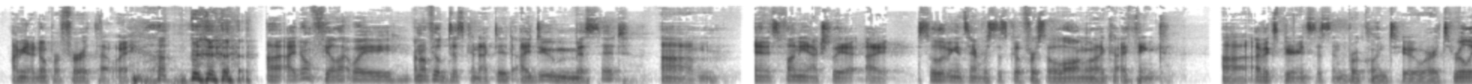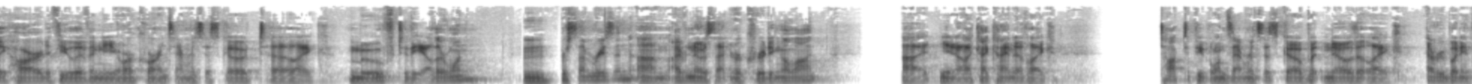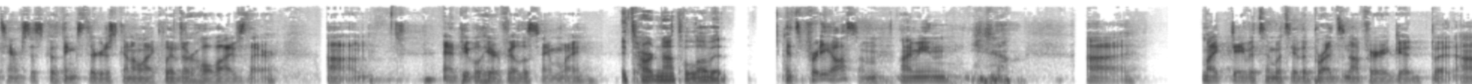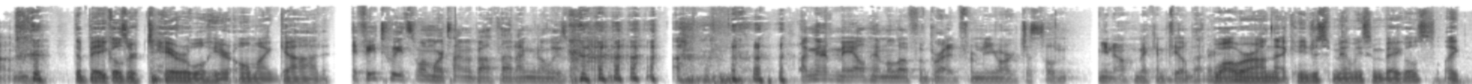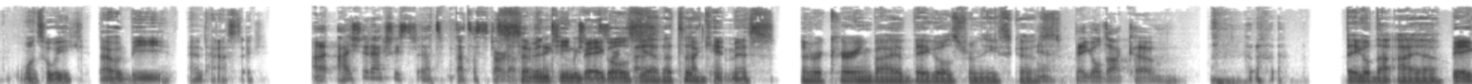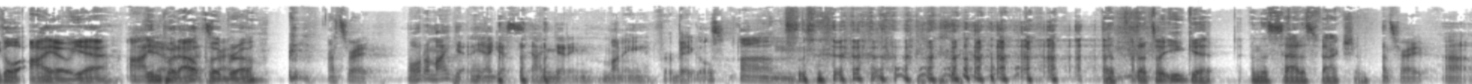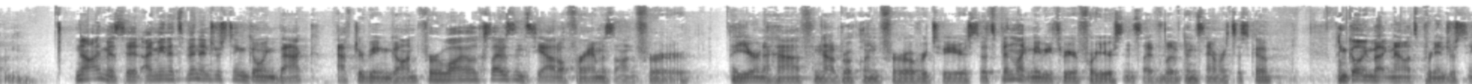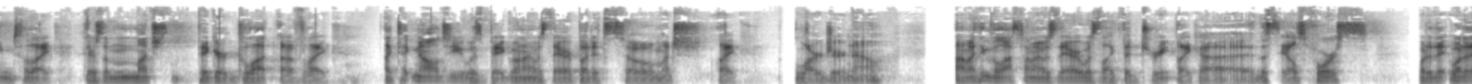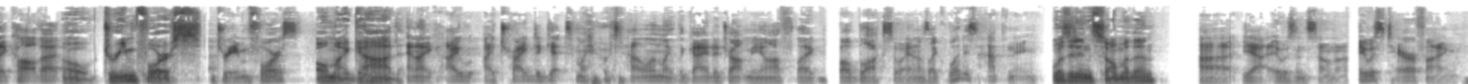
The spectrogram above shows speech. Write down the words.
I mean, I don't prefer it that way. uh, I don't feel that way. I don't feel disconnected. I do miss it. Um, and it's funny, actually. I so living in San Francisco for so long, like I think uh, I've experienced this in Brooklyn too, where it's really hard if you live in New York or in San Francisco to like move to the other one mm. for some reason. Um, I've noticed that in recruiting a lot. Uh, you know, like I kind of like talk to people in San Francisco, but know that like everybody in San Francisco thinks they're just going to like live their whole lives there. Um, and people here feel the same way. It's hard not to love it. It's pretty awesome. I mean, you know, uh, Mike Davidson would say the bread's not very good, but um, the bagels are terrible here. Oh my god! If he tweets one more time about that, I'm going to lose my mind. I'm going to mail him a loaf of bread from New York just to you know make him feel better. While we're on that, can you just mail me some bagels like once a week? That would be fantastic. I, I should actually. That's that's a startup. Seventeen bagels. That. Yeah, that's a, I can't miss a recurring buy of bagels from the East Coast. Yeah, bagel.co. Bagel.io. Bagel.io, yeah. IO, Input output, right. bro. That's right. Well, what am I getting? I guess I'm getting money for bagels. Um, that's that's what you get, and the satisfaction. That's right. Um, no, I miss it. I mean, it's been interesting going back after being gone for a while because I was in Seattle for Amazon for a year and a half, and now Brooklyn for over two years. So it's been like maybe three or four years since I've lived in San Francisco. And going back now, it's pretty interesting to like. There's a much bigger glut of like like technology was big when I was there, but it's so much like larger now. Um, I think the last time I was there was like the dream, like uh, the Salesforce. What do they What do they call that? Oh, Dreamforce. Dreamforce. Oh my God. And like I, I tried to get to my hotel, and like the guy had to drop me off like 12 blocks away, and I was like, "What is happening?" Was it in Soma then? Uh, yeah, it was in Soma. It was terrifying.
